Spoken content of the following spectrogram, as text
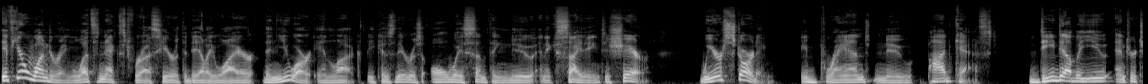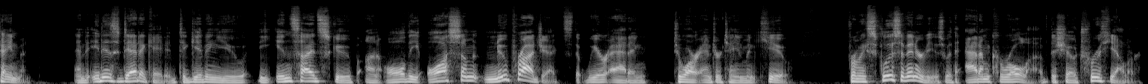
If you're wondering what's next for us here at the Daily Wire, then you are in luck because there is always something new and exciting to share. We are starting a brand new podcast, DW Entertainment, and it is dedicated to giving you the inside scoop on all the awesome new projects that we are adding to our entertainment queue. From exclusive interviews with Adam Carolla of the show Truth Yeller,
